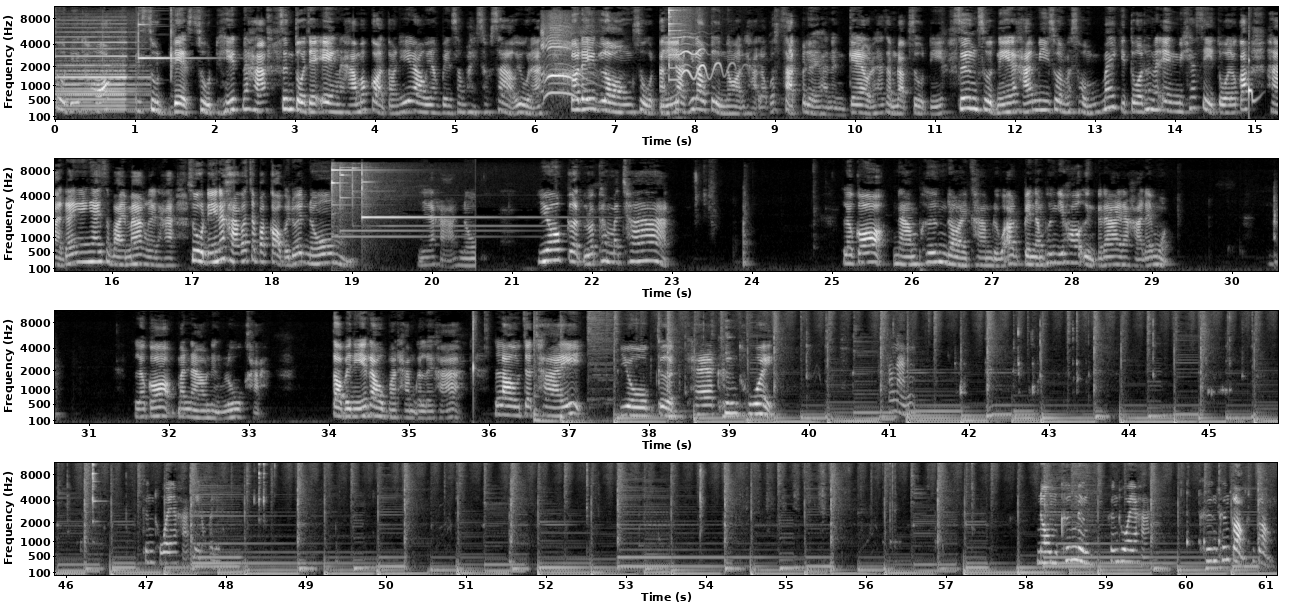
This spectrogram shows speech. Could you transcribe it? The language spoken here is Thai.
สูตรดีท็อกเป็นสูตรเด็ดสูตรฮิตนะคะ ซึ่งตัวเจ๊เองนะคะ เมื่อก่อนตอนที่เรายังเป็นสมัยสาวๆอยู่นะ ก็ได้ลองสูตรนี้หลังจากที่เราตื่นนอนค่ะ เราก็ซัดไปเลยค่ะหนึ่งแก้วนะคะสำหรับสูตรนี้ ซึ่งสูตรนี้นะคะ มีส่วนผสมไม่กี่ตัวเท่านั้นเองมีแค่ 4 ตัวแล้วก็หาได้ง่าย ๆ สบายมากเลยนะคะ สูตรนี้นะคะก็จะประกอบไปด้วยนม นี่นะคะนมโยเกิร์ตรสธรรมชาติแล้วก็น้ำผึ้งดอยคำหรือว่าเป็นน้ำผึ้งยี่ห้ออื่นก็ได้นะคะ ได้หมด แล้วก็มะนาวหนึ่งลูกค่ะ ต่อไปนี้เรามาทำกันเลยค่ะ เราจะใช้โยเกิร์ตแค่ครึ่งถ้วย เท่านั้นครึ่งถ้วยนะคะเทลงไปเลยนมครึ่งหนึ่งครึ่งถ้วยนะคะครึ่งครึ่งกล่องครึ่งกล่อง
